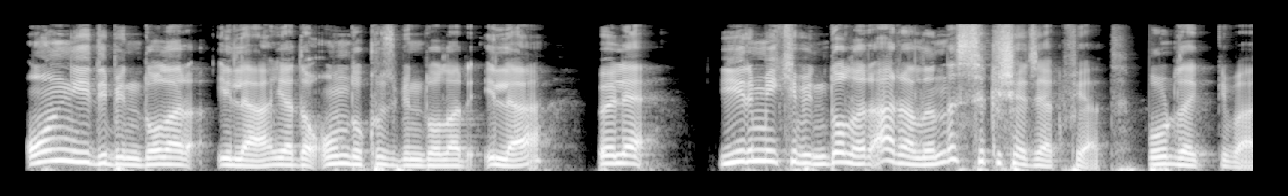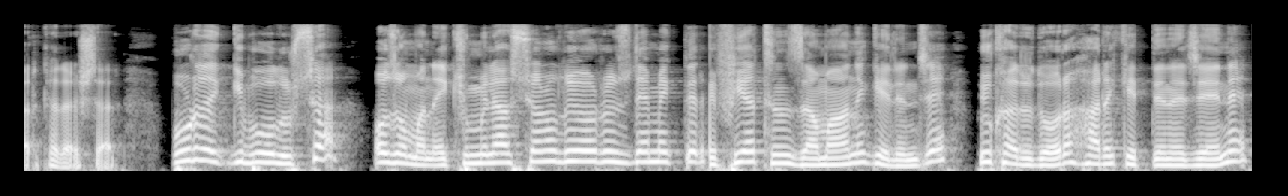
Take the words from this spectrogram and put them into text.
17 bin dolar ila ya da 19 bin dolar ila böyle 22 bin dolar aralığında sıkışacak fiyat. Buradaki gibi arkadaşlar. Buradaki gibi olursa o zaman ekümülasyon oluyoruz demektir. Ve fiyatın zamanı gelince yukarı doğru hareketleneceğini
